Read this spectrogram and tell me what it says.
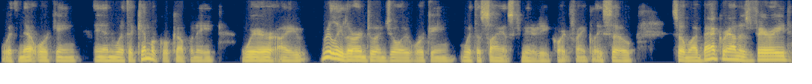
with networking, and with a chemical company where I really learned to enjoy working with the science community, quite frankly. So, so my background is varied.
